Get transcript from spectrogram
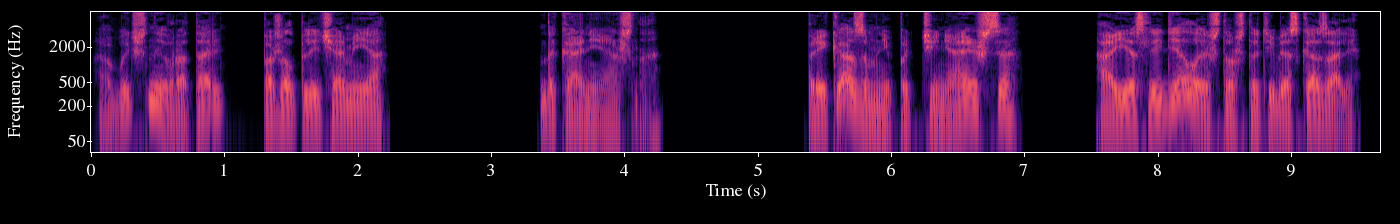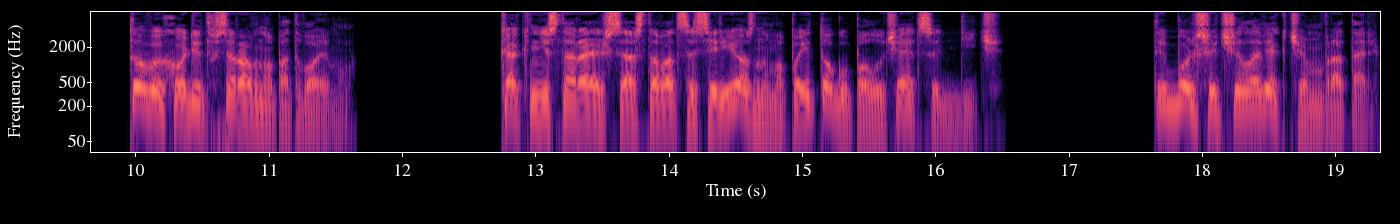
Обычный вратарь, пожал плечами я. Да, конечно. Приказам не подчиняешься, а если делаешь то, что тебе сказали, то выходит все равно по-твоему. Как не стараешься оставаться серьезным, а по итогу получается дичь. Ты больше человек, чем вратарь.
